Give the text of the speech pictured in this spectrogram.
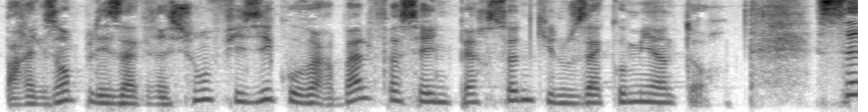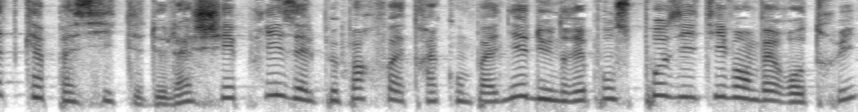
par exemple les agressions physiques ou verbales face à une personne qui nous a commis un tort. Cette capacité de lâcher prise, elle peut parfois être accompagnée d'une réponse positive envers autrui,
